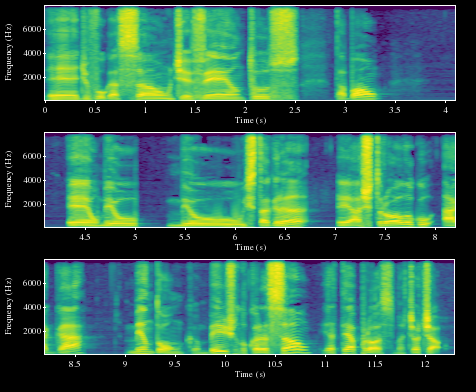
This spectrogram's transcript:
é, divulgação de eventos, tá bom? É, o meu, meu Instagram é astrólogo H Mendonca. Um beijo no coração e até a próxima. Tchau, tchau.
